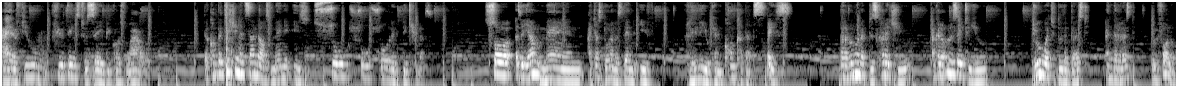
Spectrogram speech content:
I have a few few things to say because wow, the competition at Sundowns many is so so so ridiculous. So as a young man, I just don't understand if really you can conquer that space. But I don't want to discourage you. I can only say to you, do what you do the best, and the rest will follow.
